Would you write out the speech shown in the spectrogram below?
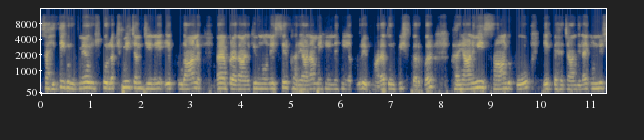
साहित्यिक रूप में, और उसको लक्ष्मी चंद जी ने एक उड़ान प्रदान की। उन्होंने सिर्फ़ हरियाणा में ही नहीं पूरे भारत और विश्व स्तर पर हरियाणवी सांग को एक पहचान दिलाई। उन्नीस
